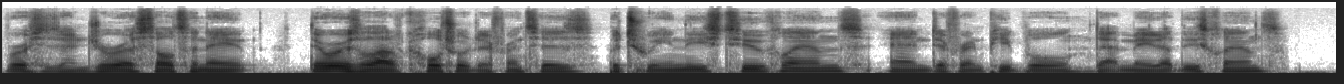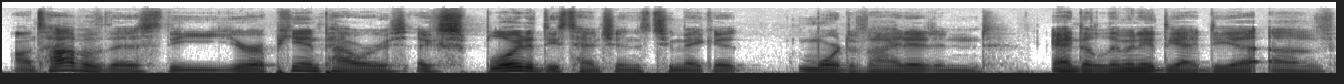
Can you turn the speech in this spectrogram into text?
versus Anjura Sultanate, there was a lot of cultural differences between these two clans and different people that made up these clans. On top of this, the European powers exploited these tensions to make it more divided and and eliminate the idea of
